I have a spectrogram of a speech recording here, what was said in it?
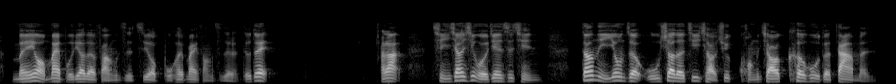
“没有卖不掉的房子，只有不会卖房子的人”，对不对？好了，请相信我一件事情：当你用着无效的技巧去狂敲客户的大门，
